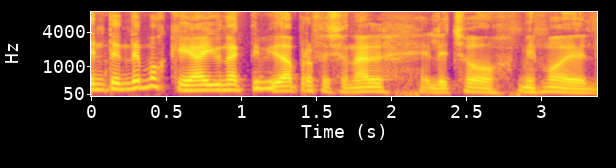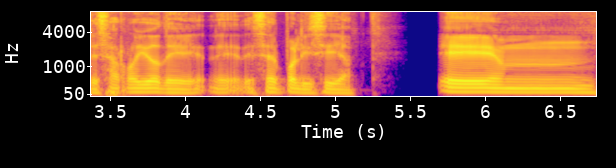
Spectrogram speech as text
Entendemos que hay una actividad profesional, el hecho mismo del desarrollo de, ser policía. Em,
